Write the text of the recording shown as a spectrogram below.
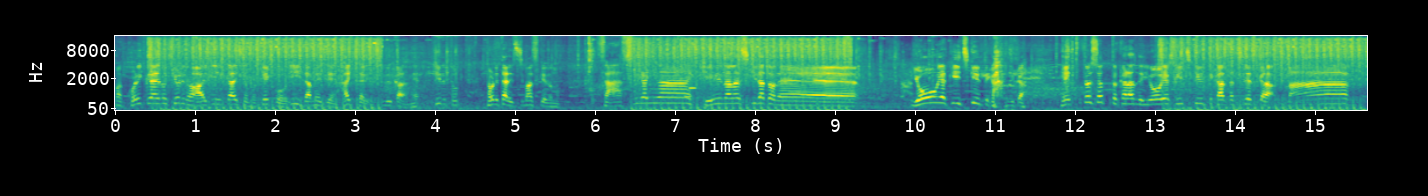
まあ、これくらいの距離の相手に対しても結構いいダメージで入ったりするからね。キルと取れたりしますけども。さすがにな97式だとねようやく1キルって感じか。ヘッドショット絡んでようやく1キルって形ですから。まあ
